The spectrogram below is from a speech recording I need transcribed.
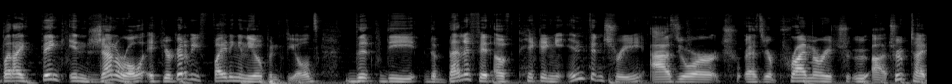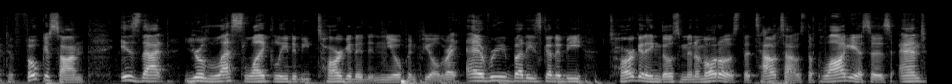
but I think in general if you're going to be fighting in the open fields the the the benefit of picking infantry as your as your primary uh, troop type to focus on is that you're less likely to be targeted in the open field right? Everybody's going to be targeting those Minamotos the Caos the Pelagiuses and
